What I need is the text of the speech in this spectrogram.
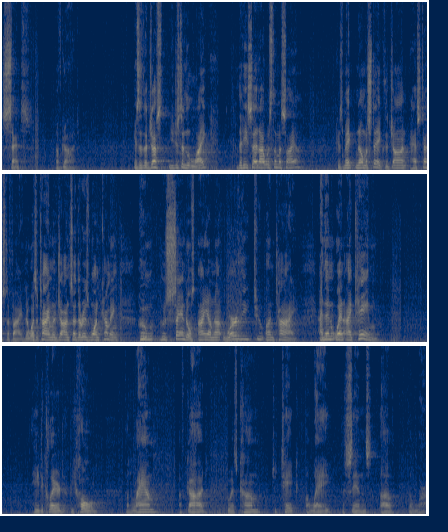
sent of God? Is it that just you just didn't like that he said I was the Messiah? Because make no mistake that John has testified. There was a time when John said, There is one coming whom, whose sandals I am not worthy to untie. And then when I came, he declared, Behold, the Lamb of God who has come to take away the sins of the world.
